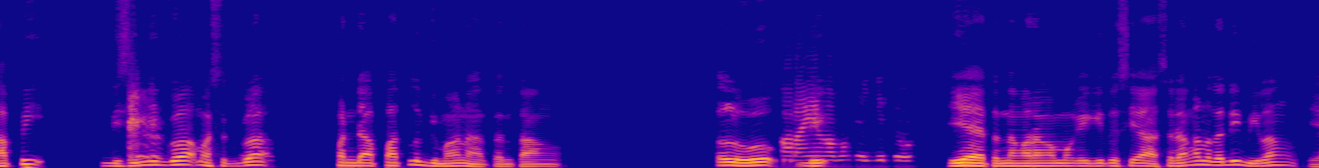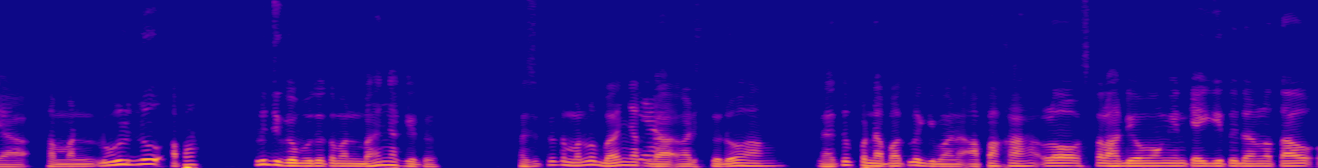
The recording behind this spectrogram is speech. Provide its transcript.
tapi di sini gua maksud gua pendapat lu gimana tentang lu orang di- yang ngomong kayak gitu Iya tentang orang ngomong kayak gitu sih ya. Sedangkan lu tadi bilang ya teman lu lu apa? Lu juga butuh teman banyak gitu. Maksudnya teman lu banyak Iya. nggak nggak di situ doang. Nah itu pendapat lu gimana? Apakah lo setelah diomongin kayak gitu dan lo tahu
